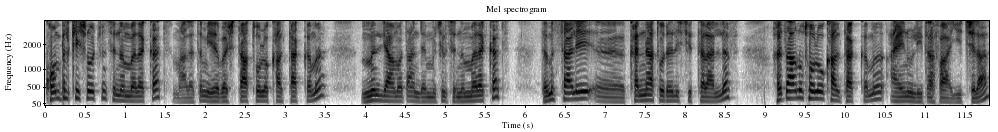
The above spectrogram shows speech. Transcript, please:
complication ኦቹን ስንመለከት ማለትም ይህ በሽታ ቶሎ ካልታከመ ምን ሊያመጣ እንደሚችል ስንመለከት ለምሳሌ ከእናት ወደ ልጅ ሲተላለፍ ሕፃኑ ቶሎ ካልታከመ አይኑ ሊጠፋ ይችላል።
